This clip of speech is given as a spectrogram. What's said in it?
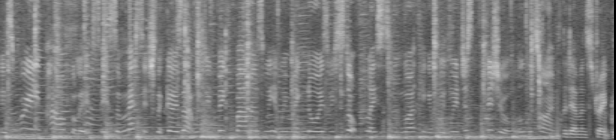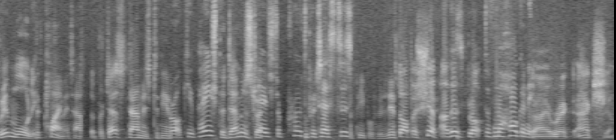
It's really powerful. It's, it's a message that goes out. We do big banners, we, we make noise, we stop places from working, and we, we're just visual all the time. The demonstration. Grim warning. The climate. The protest. Damage to the Occupation. The demonstration. To pro protesters. People who live. Stop a ship. Others blocked of mahogany. Direct action.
